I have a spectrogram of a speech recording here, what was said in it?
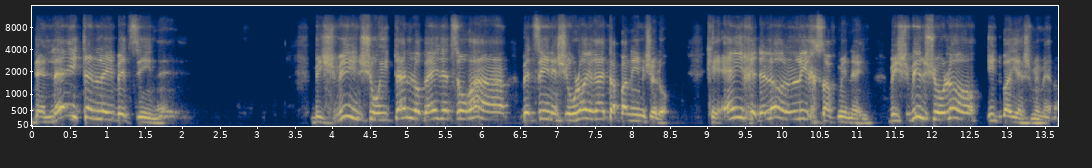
דלייתן לי בצינה. בשביל שהוא ייתן לו באיזה צורה בצינה, שהוא לא יראה את הפנים שלו. כי איך דלא לכסף מיני, בשביל שהוא לא יתבייש ממנו.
